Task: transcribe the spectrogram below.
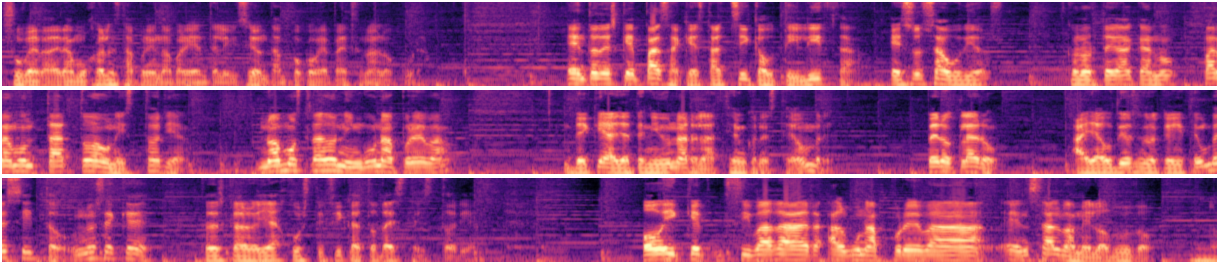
su verdadera mujer le está poniendo a parir en televisión. Tampoco me parece una locura. Entonces, ¿qué pasa? Que esta chica utiliza esos audios con Ortega Cano para montar toda una historia. No ha mostrado ninguna prueba de que haya tenido una relación con este hombre. Pero claro, hay audios en los que dice un besito, un no sé qué. Entonces, claro, ella justifica toda esta historia. Hoy que si va a dar alguna prueba en Sálvame, lo dudo. No,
